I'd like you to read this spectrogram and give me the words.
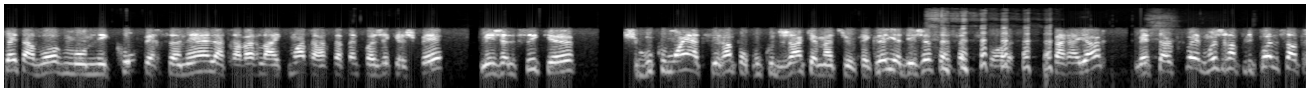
peut-être avoir mon écho personnel à travers Like Moi, à travers certains projets que je fais, mais je le sais que je suis beaucoup moins attirant pour beaucoup de gens que Mathieu. Fait que là, il y a déjà cette, cette histoire-là. Par ailleurs, mais c'est un fait. Moi, je remplis pas le centre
